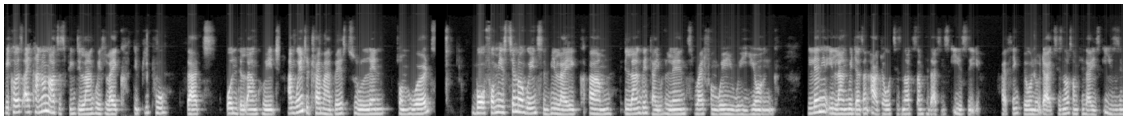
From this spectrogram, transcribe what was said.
because I cannot know how to speak the language like the people that own the language. I'm going to try my best to learn some words, but for me, it's still not going to be like um, a language that you've learned right from where you were young. Learning a language as an adult is not something that is easy. I think we all know that it's not something that is easy.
